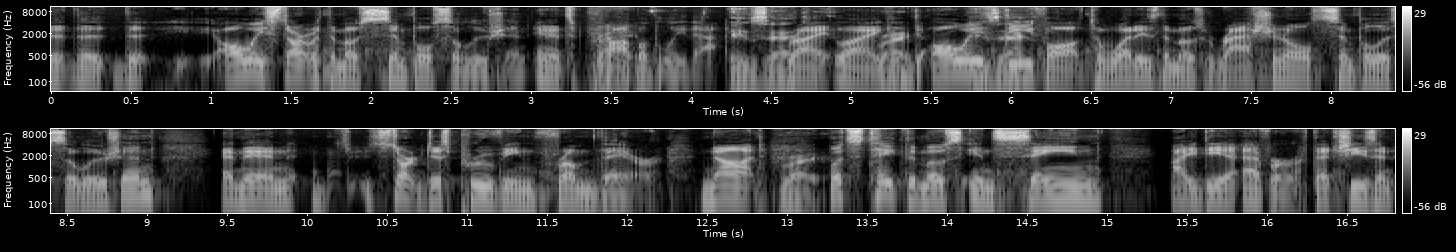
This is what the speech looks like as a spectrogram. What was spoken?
that the the always start with the most simple solution, and it's probably that Exactly. right. Like Right. always Exactly. default to what is the most rational, simplest solution. And then start disproving from there. Not Right. let's take the most insane idea ever that she's an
